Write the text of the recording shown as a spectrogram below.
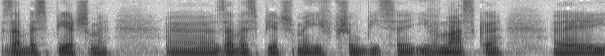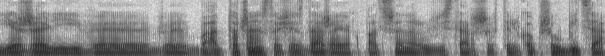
zabezpieczmy. E, zabezpieczmy i w przyłbicę, i w maskę. E, jeżeli, a to często się zdarza, jak patrzę na ludzi starszych, tylko przyłbica,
